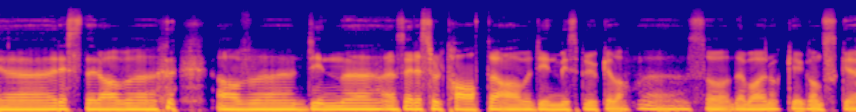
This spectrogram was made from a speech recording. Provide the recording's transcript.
eh, rester av, eh, av eh, gin, altså resultatet av ginmisbruket, da. Så det var nok ganske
